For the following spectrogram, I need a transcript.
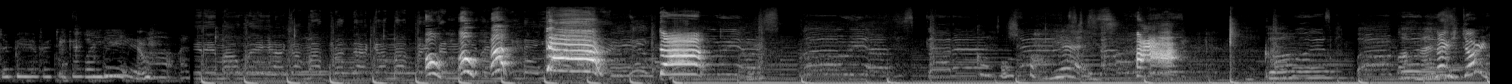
Don't be afraid to catch me. Da. Yes. Ah! Go. No, don't.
